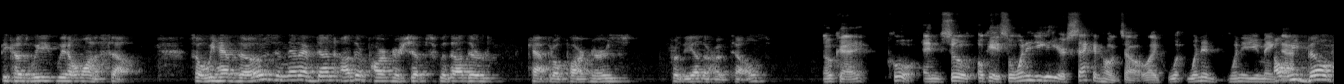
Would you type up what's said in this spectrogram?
because we, we don't want to sell. So we have those, and then I've done other partnerships with other capital partners for the other hotels. Okay. Cool. And so okay, so when did you get your second hotel? Like when, when did when did you make Oh, that? we built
